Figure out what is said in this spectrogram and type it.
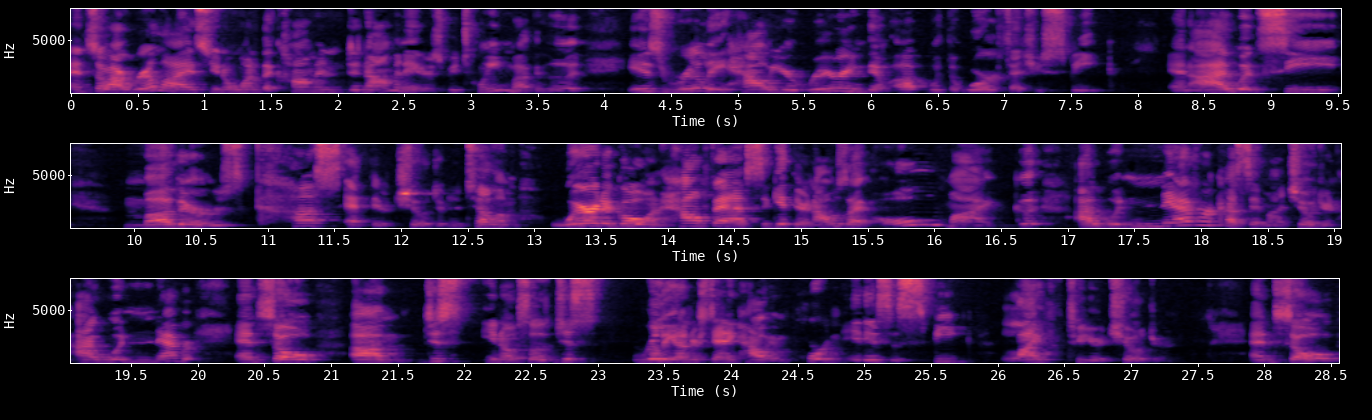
and so I realized you know one of the common denominators between motherhood is really how you're rearing them up with the words that you speak and I would see mothers cuss at their children and tell them where to go and how fast to get there. And I was like, oh my good, I would never cuss at my children. I would never. And so, um, just, you know, so just really understanding how important it is to speak life to your children. And so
